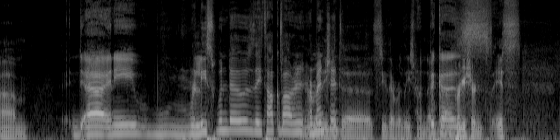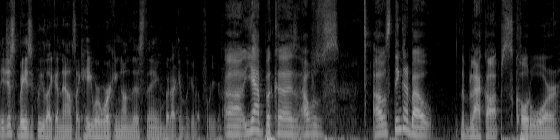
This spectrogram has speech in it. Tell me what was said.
Um, Uh, any release windows they talk about or really mention? get to see the release window. but I'm pretty sure it's, it's. They just basically like announced like, "Hey, we're working on this thing," but I can look it up for you. Uh, yeah, because I was, I was thinking about the Black Ops Cold War,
